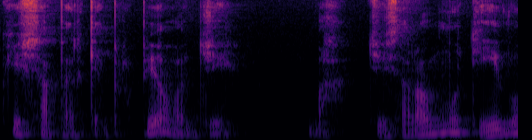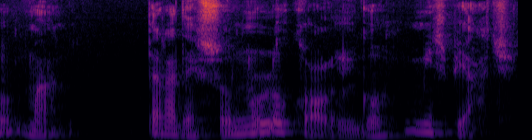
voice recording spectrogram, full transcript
Chissà perché proprio oggi. Bah, ci sarà un motivo, ma per adesso non lo colgo, mi spiace.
